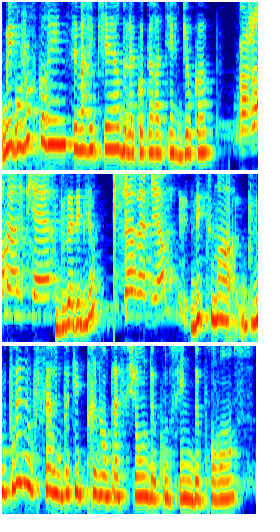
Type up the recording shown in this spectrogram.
Oui, bonjour Corinne, c'est Marie-Pierre de la coopérative Biocop. Bonjour Marie-Pierre. Vous allez bien? Ça va bien. Dites-moi, vous pouvez nous faire une petite présentation de Consigne de Provence?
